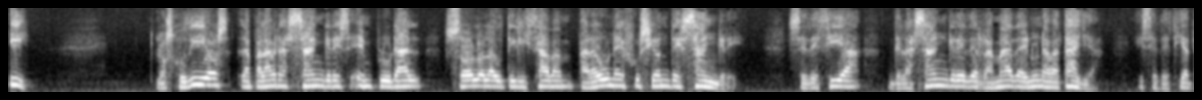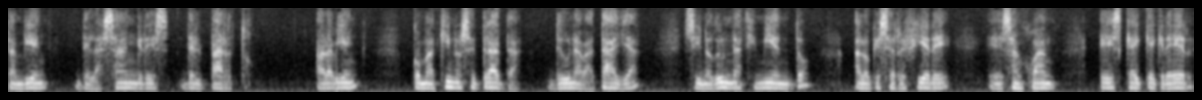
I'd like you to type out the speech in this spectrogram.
Y los judíos la palabra sangres en plural solo la utilizaban para una efusión de sangre. Se decía de la sangre derramada en una batalla y se decía también de las sangres del parto. Ahora bien, como aquí no se trata de una batalla, sino de un nacimiento, a lo que se refiere eh, San Juan es que hay que creer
